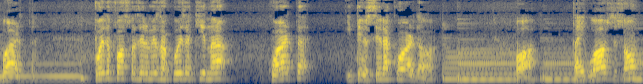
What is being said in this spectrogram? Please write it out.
quarta. Depois eu posso fazer a mesma coisa aqui na quarta e terceira corda, ó. Ó, tá igual esse som?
